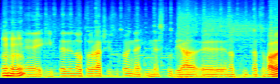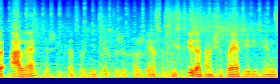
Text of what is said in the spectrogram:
Mhm. E, I wtedy no to raczej zupełnie inne studia e, nad tym pracowały, ale też i pracownicy, którzy tworzyli Assassin's Creed'a tam się pojawili, więc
